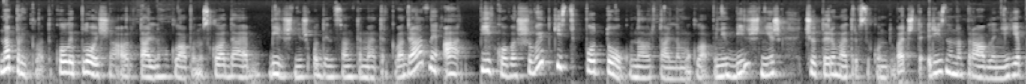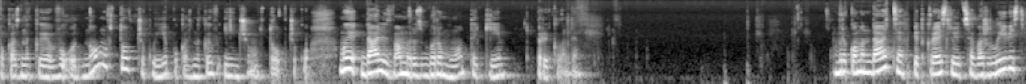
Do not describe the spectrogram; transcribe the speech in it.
Наприклад, коли площа аортального клапану складає більш ніж 1 см квадратний, а пікова швидкість потоку на аортальному клапані більш ніж 4 метри в секунду. Бачите, різнонаправлені. Є показники в одному стовпчику, є показники в іншому стовпчику. Ми далі з вами розберемо такі приклади. В рекомендаціях підкреслюється важливість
